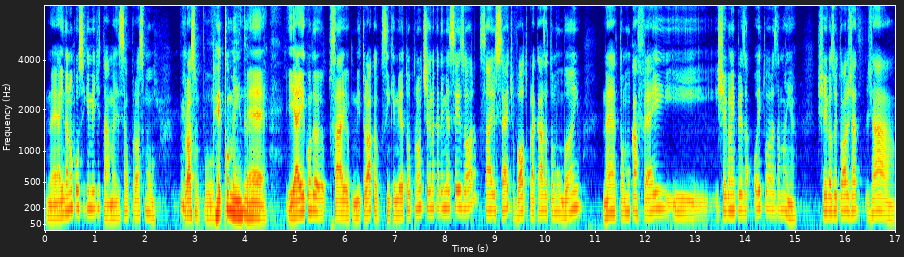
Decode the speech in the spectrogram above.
né? Ainda não consegui meditar, mas esse é o próximo, próximo recomendo. É. E aí, quando eu saio, me troca, 5 e meia tô pronto, chego na academia às 6 horas, saio 7, volto para casa, tomo um banho, né? Tomo um café e, e- e chego na empresa 8 horas da manhã. Chego às 8 horas já, já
